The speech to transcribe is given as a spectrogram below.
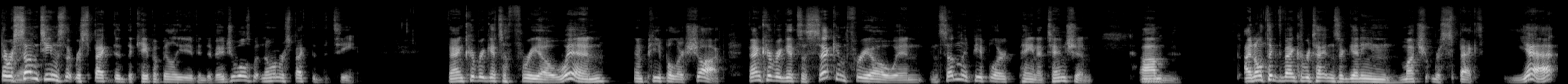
There were right. some teams that respected the capability of individuals, but no one respected the team. Vancouver gets a 3-0 win and people are shocked. Vancouver gets a second 3 0 win, and suddenly people are paying attention. Um, mm. I don't think the Vancouver Titans are getting much respect yet.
